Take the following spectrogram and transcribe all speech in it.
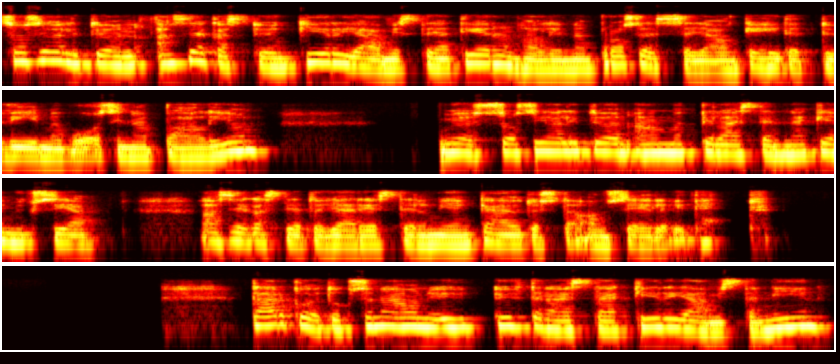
Sosiaalityön asiakastyön kirjaamista ja tiedonhallinnan prosesseja on kehitetty viime vuosina paljon. Myös sosiaalityön ammattilaisten näkemyksiä asiakastietojärjestelmien käytöstä on selvitetty. Tarkoituksena on yhtenäistää kirjaamista niin,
